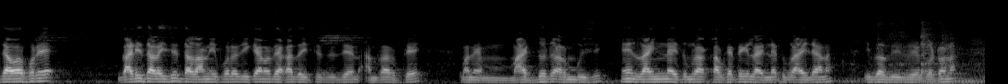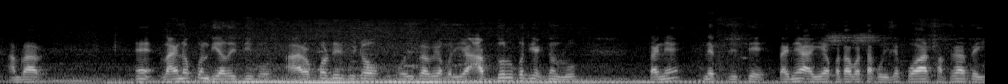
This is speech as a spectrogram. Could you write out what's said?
যাওয়ার পরে গাড়ি দাঁড়াইছে দাঁড়ানোর পরে এখানে দেখা যাইতেছে যে আমরা উপরে মানে মারধর আরম্ভ হয়েছে। হ্যাঁ লাইন নাই তোমরা, কালকে থেকে লাইন নাই, তোমরা আইলা না। এইভাবে ঘটনা। আমরা হ্যাঁ লাইন অপন দিয়া দিব। আর অপরদের ভিতর ওইভাবে করিয়া আব্দুল করি একজন লোক, তাইনে নেতৃত্বে, তাইনে আহিয়া কথাবার্তা কইছে। কোয়ার সাথে সাথেই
